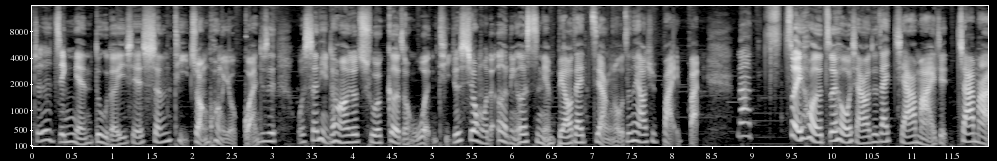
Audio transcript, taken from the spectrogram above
就是今年度的一些身体状况有关。就是我身体状况就出了各种问题，就希望我的二零二四年不要再这样了。我真的要去拜拜。那最后的最后，我想要就再加码一件，加码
